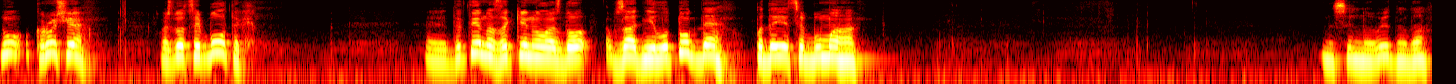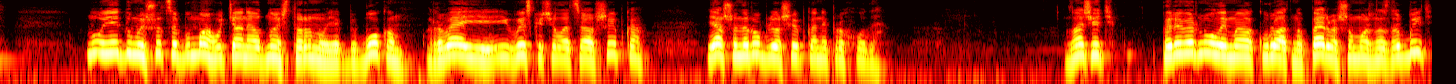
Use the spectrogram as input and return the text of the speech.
Ну, коротше, ось до цей болтик. Е, Дитина закинулась до, в задній лоток, де подається бумага. Не сильно видно, да? Ну, я думаю, що це бумагу тягне одною стороною, якби боком, рве її і вискочила ця ошибка. Я що не роблю, ошибка не проходить. Значить, перевернули ми акуратно. Перше, що можна зробити,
